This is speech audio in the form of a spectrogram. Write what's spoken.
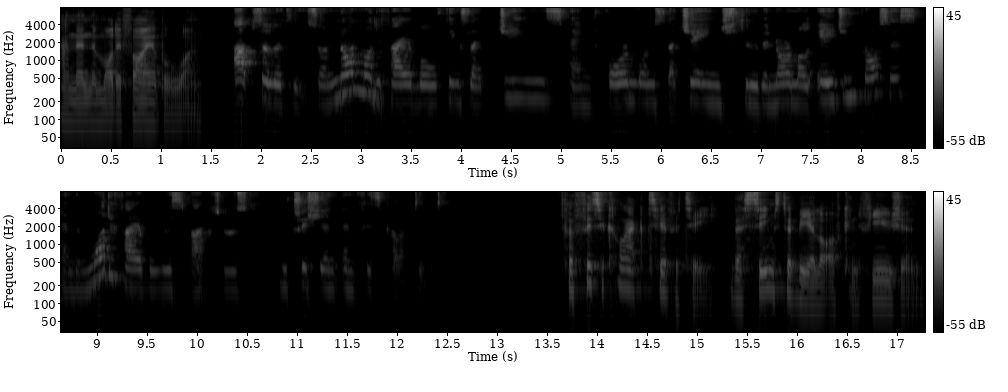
and then the modifiable one. Absolutely. So, non modifiable things like genes and hormones that change through the normal aging process, and the modifiable risk factors, nutrition and physical activity. For physical activity, there seems to be a lot of confusion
